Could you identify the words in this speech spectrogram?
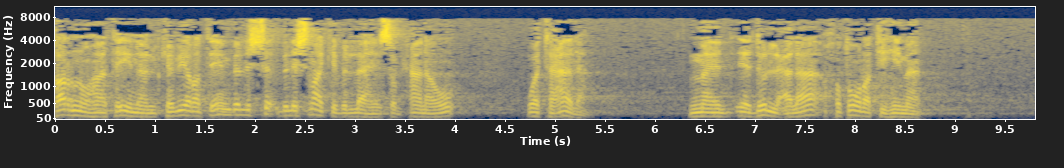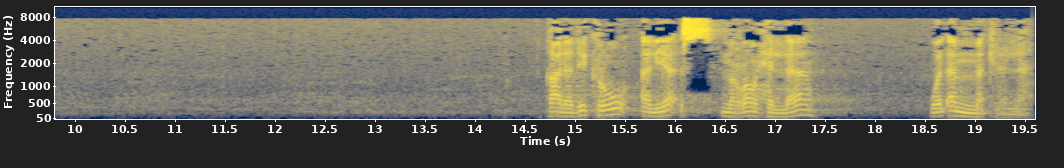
قرن هاتين الكبيرتين بالإشراك بالله سبحانه وتعالى. ما يدل على خطورتهما. قال ذكر اليأس من روح الله والأمن مكر الله.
